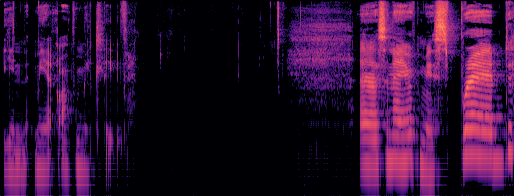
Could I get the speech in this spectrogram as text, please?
in mer av i mitt liv? Eh, sen när jag gjort min spread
